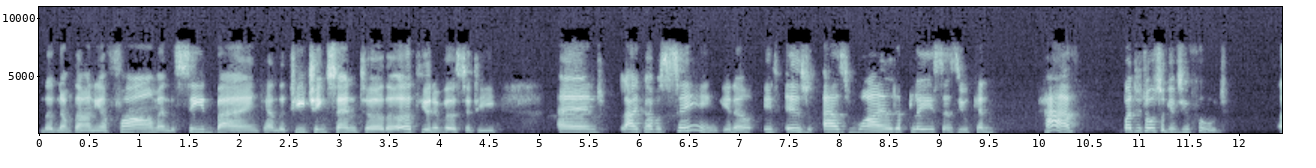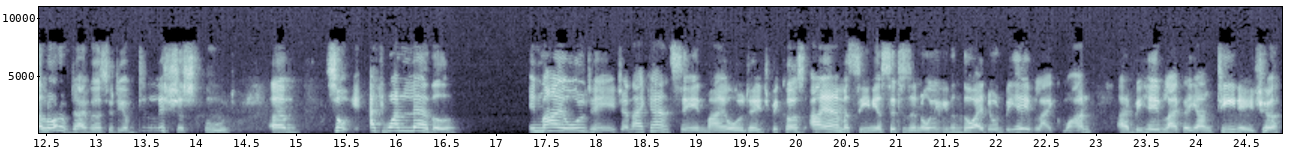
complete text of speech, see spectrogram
the Navdanya farm and the seed bank and the teaching center, the Earth University, and like I was saying, you know, it is as wild a place as you can have, but it also gives you food. A lot of diversity of delicious food. Um, so, at one level, in my old age, and I can't say in my old age because I am a senior citizen, or even though I don't behave like one, I behave like a young teenager,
